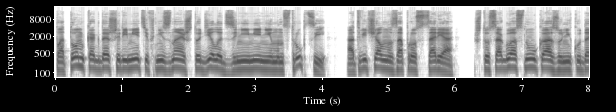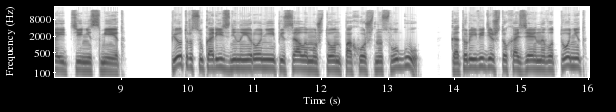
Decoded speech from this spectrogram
Потом, когда Шереметьев, не зная, что делать за неимением инструкций, отвечал на запрос царя, что согласно указу никуда идти не смеет, Петр с укоризненной иронией писал ему, что он похож на слугу, который, видя, что хозяин его тонет,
